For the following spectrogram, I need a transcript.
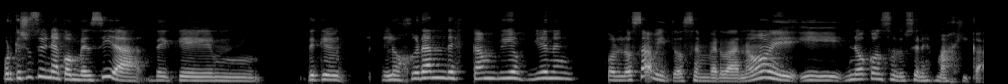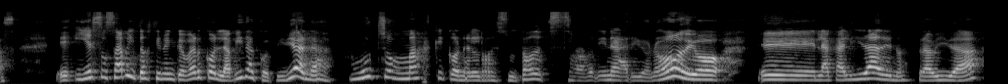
porque yo soy una convencida de que, mm, de que los grandes cambios vienen con los hábitos, en verdad, ¿no? Y, no con soluciones mágicas. Eh, y esos hábitos tienen que ver con la vida cotidiana, mucho más que con el resultado extraordinario, ¿no? Digo, eh, la calidad de nuestra vida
